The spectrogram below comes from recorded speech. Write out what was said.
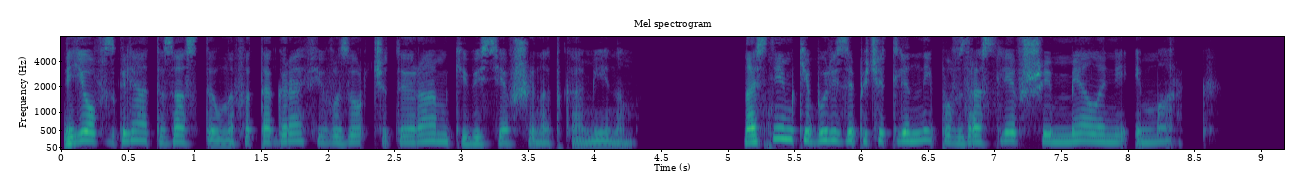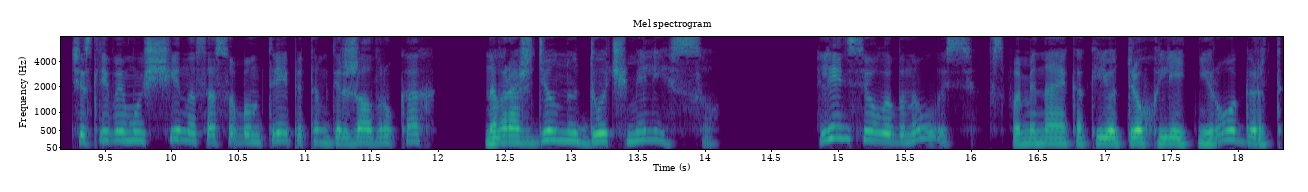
Ее взгляд застыл на фотографии в узорчатой рамке, висевшей над камином. На снимке были запечатлены повзрослевшие Мелани и Марк. Счастливый мужчина с особым трепетом держал в руках новорожденную дочь Мелиссу. Линси улыбнулась, вспоминая, как ее трехлетний Роберт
